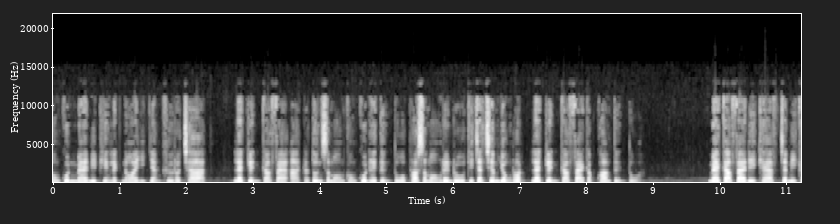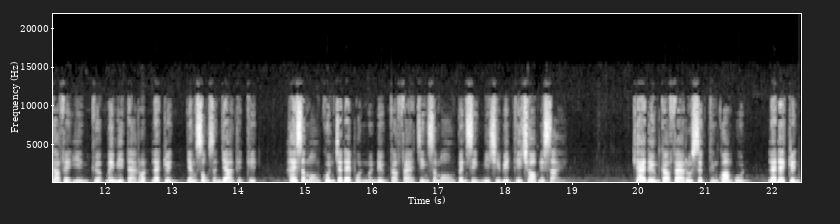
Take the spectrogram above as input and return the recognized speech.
ของคุณแม้มีเพียงเล็กน้อยอีกอย่างคือรสชาติ และกลิ่นกาแฟอาจกระตุ้นสมองของคุณให้ตื่นตัว เพราะสมองเรียนรู้ที่จะเชื่อมโยงรสและกลิ่นกาแฟกับความตื่นตัว แม้กาแฟดีแคฟจะมีคาเฟอีนเกือบไม่มีแต่รสและกลิ่น ยังส่งสัญญาณผิดๆให้สมองคุณจะได้ผลเหมือนดื่มกาแฟจริงสมองเป็นสิ่งมีชีวิตที่ชอบนิสัย แค่ดื่มกาแฟรู้สึกถึงความอุ่น และได้กลิ่น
